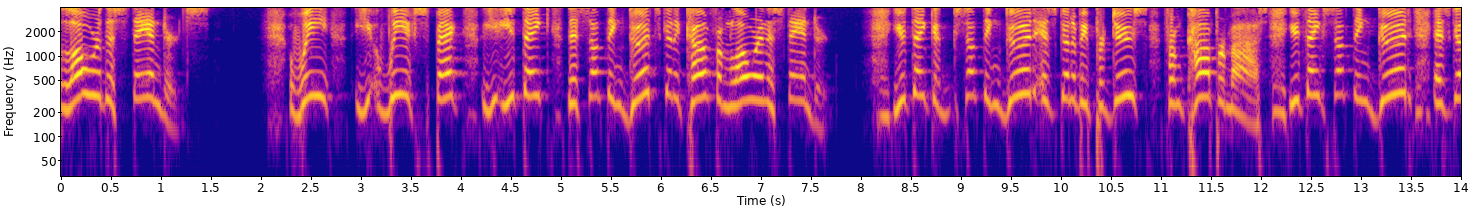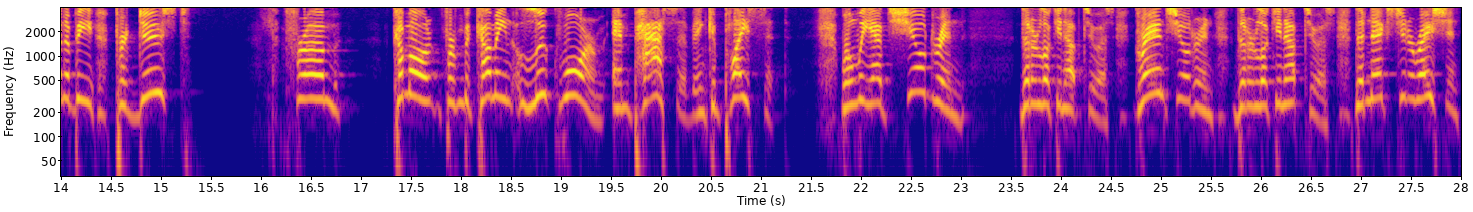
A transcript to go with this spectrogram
lower the standards, we, we expect, you think that something good's going to come from lowering a standard. You think something good is going to be produced from compromise. You think something good is going to be produced from, come on, from becoming lukewarm and passive and complacent. When we have children that are looking up to us, grandchildren that are looking up to us, the next generation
